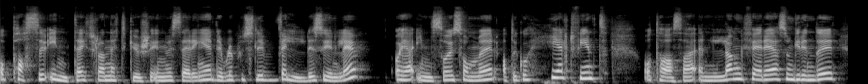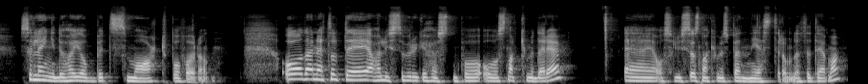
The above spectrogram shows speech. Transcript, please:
og passiv inntekt fra nettkurs og investeringer, det ble plutselig veldig synlig, og jeg innså i sommer at det går helt fint å ta seg en lang ferie som gründer, så lenge du har jobbet smart på forhånd. Og det er nettopp det jeg har lyst til å bruke høsten på å snakke med dere. Eh, Jeg har også lyst til å snakke med spennende gjester om dette temaet.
